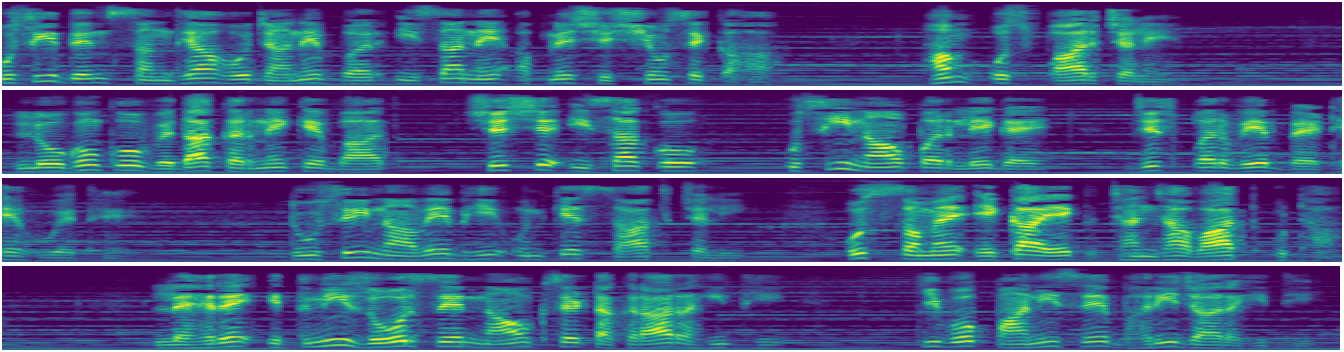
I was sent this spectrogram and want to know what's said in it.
उसी दिन संध्या हो जाने पर ईसा ने अपने शिष्यों से कहा, हम उस पार चलें। लोगों को विदा करने के बाद शिष्य ईसा को उसी नाव पर ले गए, जिस पर वे बैठे हुए थे। दूसरी नावें भी उनके साथ चली। उस समय एकाएक झंझावात उठा। लहरें इतनी ज़ोर से नाव से टकरा रही थी कि वो पानी से भरी जा रही थी।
